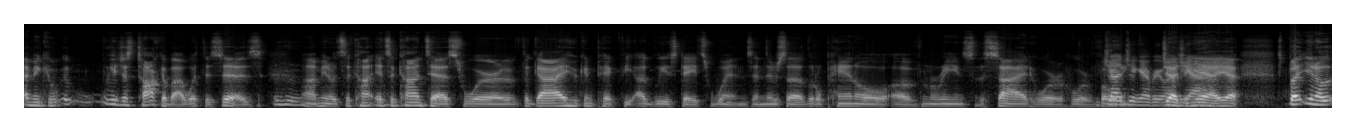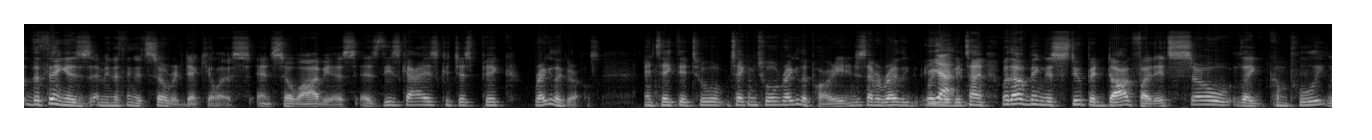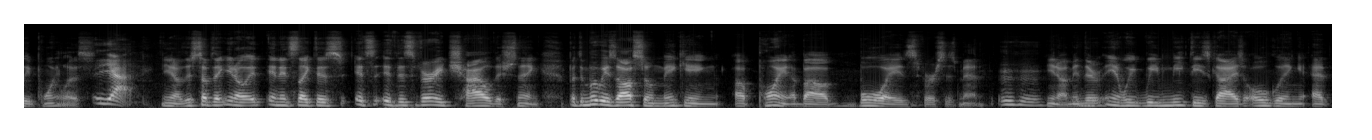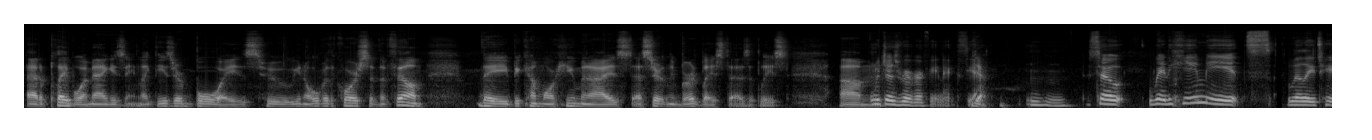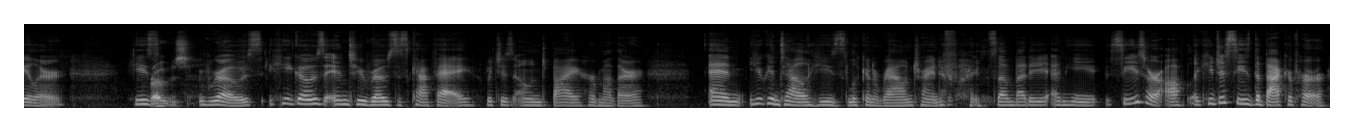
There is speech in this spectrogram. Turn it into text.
I mean, we could just talk about what this is. Mm-hmm. Um, you know, it's a con- it's a contest where the guy who can pick the ugliest dates wins, and there's a little panel of Marines to the side who are who are voting, judging everyone. Judging, yeah. yeah, yeah. But you know, the thing is, I mean, the thing that's so ridiculous and so obvious is these guys could just pick regular girls and take the to take them to a regular party and just have a regular, regular yeah. good time without being this stupid dogfight. It's so like completely pointless. Yeah you know there's something you know it, and it's like this it's, it's this very childish thing but the movie is also making a point about boys versus men mm-hmm. you know i mean mm-hmm. they're you know we, we meet these guys ogling at, at a playboy magazine like these are boys who you know over the course of the film they become more humanized as certainly birdlace does at least um, which is river phoenix yeah, yeah. Mm-hmm. so when he meets Lili taylor He's Rose. Rose. He goes into Rose's cafe, which is owned by her mother. And you can tell he's looking around trying to find somebody and he sees her off like he just sees the back of her.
